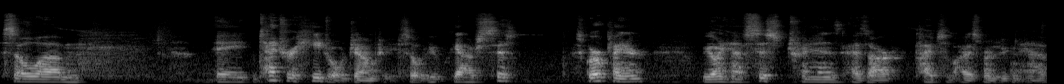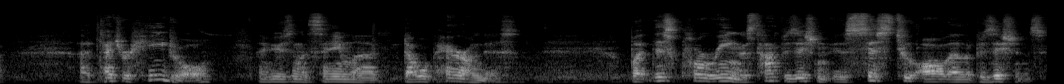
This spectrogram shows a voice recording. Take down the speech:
So um, a tetrahedral geometry. So we have cis, square planar, we only have cis trans as our types of isomers we can have. A tetrahedral, I'm using the same uh, double pair on this, but this chlorine, this top position, is cis to all other positions.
